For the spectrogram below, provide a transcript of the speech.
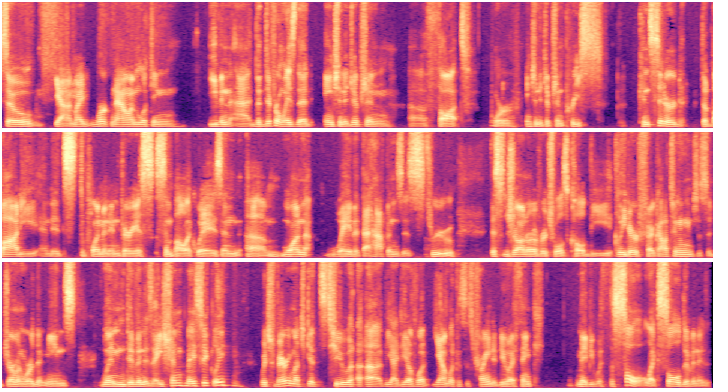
So, yeah, in my work now, I'm looking even at the different ways that ancient Egyptian uh, thought or ancient Egyptian priests considered the body and its deployment in various symbolic ways. And um, one way that that happens is through this genre of rituals called the Gliedervergottung, which is a German word that means limb divinization, basically, which very much gets to uh, the idea of what Iamblichus is trying to do, I think, maybe with the soul, like soul divini-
